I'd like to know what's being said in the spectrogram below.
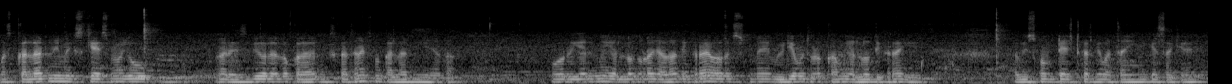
बस कलर नहीं मिक्स किया इसमें जो रेसिपी वाले लोग कलर मिक्स करते हैं ना इसमें कलर नहीं आता और रियल में येल्लो थोड़ा ज़्यादा दिख रहा है और इसमें वीडियो में थोड़ा कम येल्लो दिख रहा है ये। अभी इसको हम टेस्ट करके बताएँगे कैसा क्या है।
